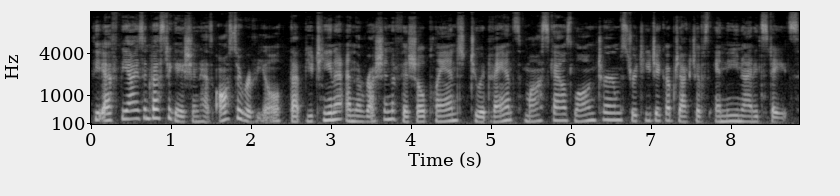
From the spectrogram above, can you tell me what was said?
The FBI's investigation has also revealed that Butina and the Russian official planned to advance Moscow's long term strategic objectives in the United States,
